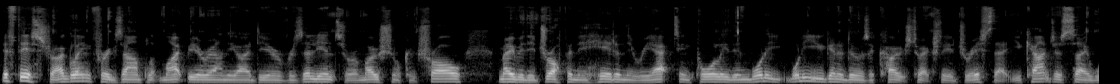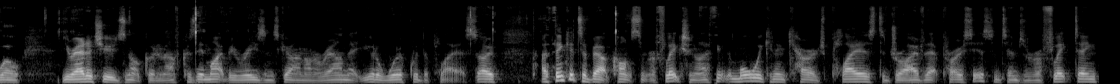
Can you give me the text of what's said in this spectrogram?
If they're struggling, for example, it might be around the idea of resilience or emotional control. Maybe they're dropping their head and they're reacting poorly. Then what are you, what are you going to do as a coach to actually address that? You can't just say, well, your attitude's not good enough because there might be reasons going on around that. You've got to work with the player. So I think it's about constant reflection. I think the more we can encourage players to drive that process in terms of reflecting,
